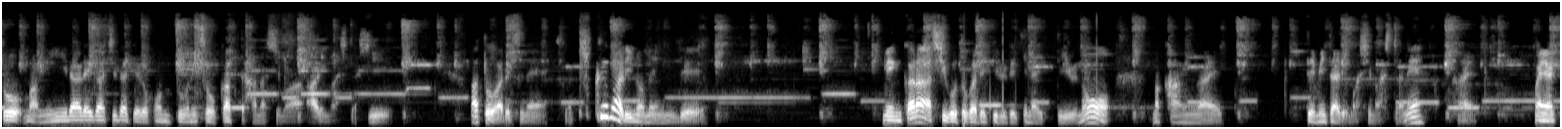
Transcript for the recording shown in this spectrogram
と、まあ、見入られがちだけど本当にそうかって話もありましたし、あとはですね、その気配りの面で、面から仕事ができるできないっていうのを、まあ、考えてみたりもしましたね。はい。まあ、薬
